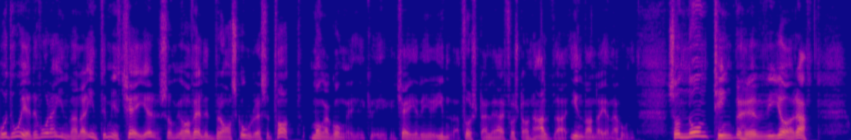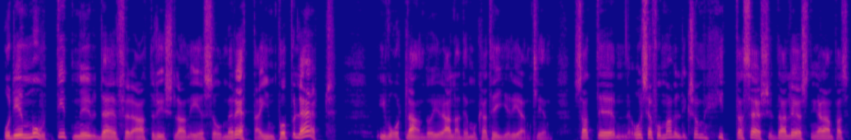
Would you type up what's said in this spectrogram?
Och då är det våra invandrare, inte minst tjejer, som ju har väldigt bra skolresultat många gånger, tjejer i första eller första och en halva invandrargenerationen. Så någonting behöver vi göra. Och det är motigt nu därför att Ryssland är så med rätta impopulärt i vårt land och i alla demokratier egentligen. Så att, eh, och så får man väl liksom hitta särskilda lösningar anpassade.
